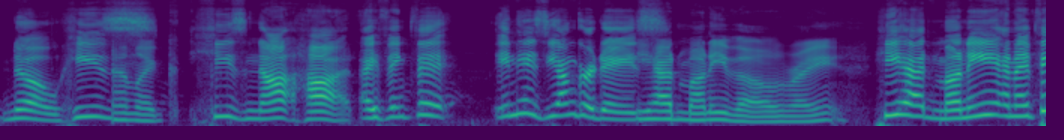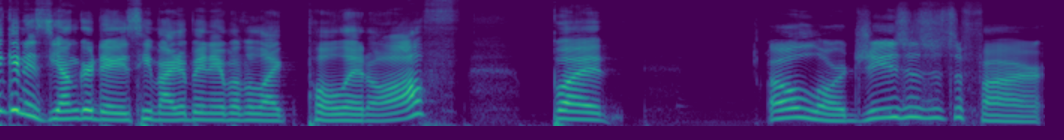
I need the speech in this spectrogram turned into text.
No, he's And, like- he's not hot. I think that in his younger days He had money though, right? He had money and I think in his younger days he might have been able to like pull it off. But Oh Lord, Jesus it's a fire.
